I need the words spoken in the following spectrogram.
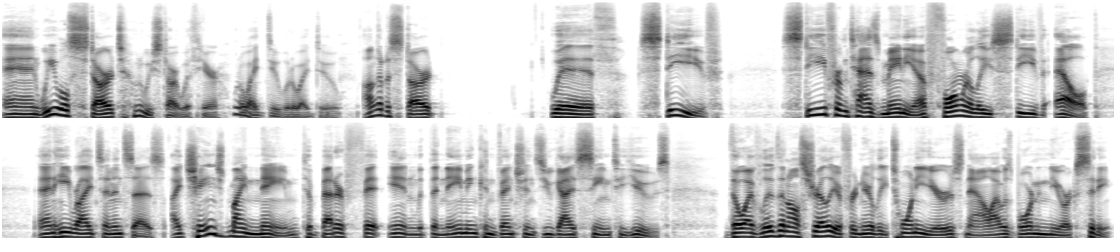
And we will start. Who do we start with here? What do I do? What do I do? I'm going to start with Steve. Steve from Tasmania, formerly Steve L. And he writes in and says, I changed my name to better fit in with the naming conventions you guys seem to use. Though I've lived in Australia for nearly 20 years now, I was born in New York City.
